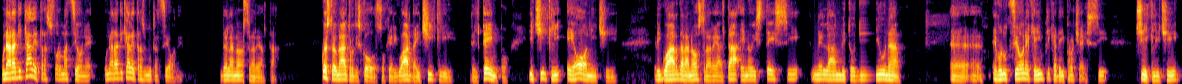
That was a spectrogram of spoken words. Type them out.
una radicale trasformazione, una radicale trasmutazione della nostra realtà. Questo è un altro discorso che riguarda i cicli del tempo, i cicli eonici, riguarda la nostra realtà e noi stessi nell'ambito di una eh, eh evoluzione che implica dei processi ciclici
